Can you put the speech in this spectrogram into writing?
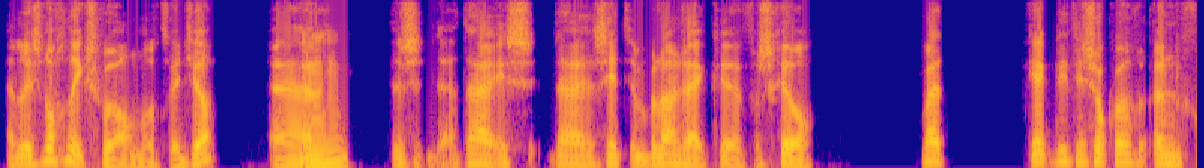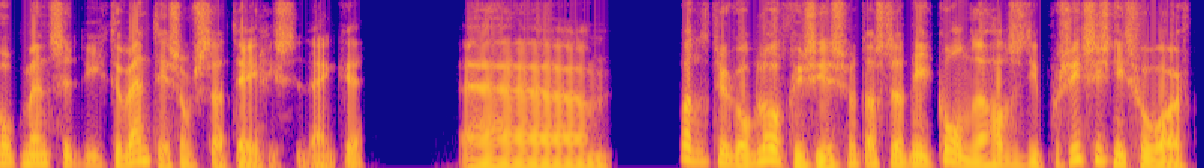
En er is nog niks veranderd, weet je wel? Uh, mm-hmm. Dus daar, is, daar zit een belangrijk uh, verschil. Maar kijk, dit is ook een, een, groep mensen die gewend is om strategisch te denken. Ehm, wat natuurlijk ook logisch is, want als ze dat niet konden, hadden ze die posities niet verworven.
